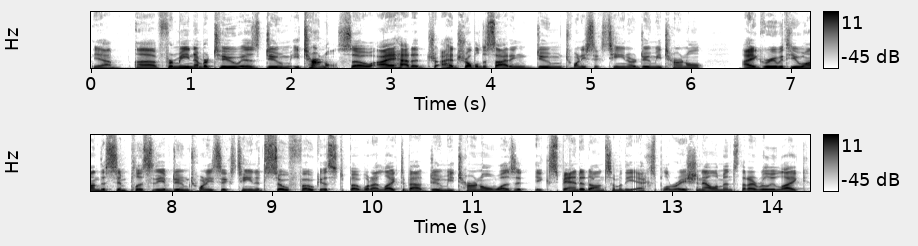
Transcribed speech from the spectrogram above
Yeah. Uh, for me, number two is Doom Eternal. So I had a tr- I had trouble deciding Doom 2016 or Doom Eternal. I agree with you on the simplicity of Doom 2016. It's so focused, but what I liked about Doom Eternal was it expanded on some of the exploration elements that I really like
